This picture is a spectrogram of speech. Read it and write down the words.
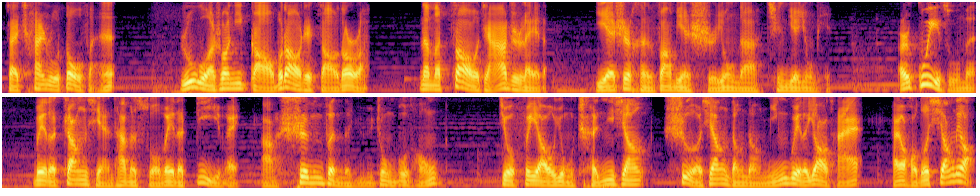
再掺入豆粉。如果说你搞不到这枣豆啊，那么皂荚之类的也是很方便使用的清洁用品。而贵族们。为了彰显他们所谓的地位啊、身份的与众不同，就非要用沉香、麝香等等名贵的药材，还有好多香料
